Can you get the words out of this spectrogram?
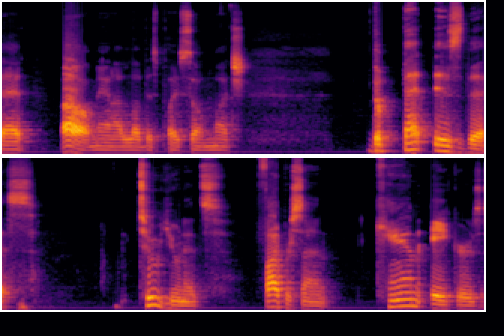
bet. Oh man, I love this place so much. The bet is this two units, 5%, Cam Akers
